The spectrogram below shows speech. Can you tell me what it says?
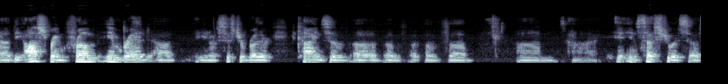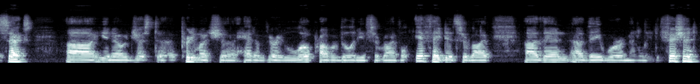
uh, the offspring from inbred, uh, you know, sister-brother kinds of, of, of, of um, um uh, incestuous uh, sex, uh, you know, just pretty much had a very low probability of survival. If they did survive, then they were mentally deficient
